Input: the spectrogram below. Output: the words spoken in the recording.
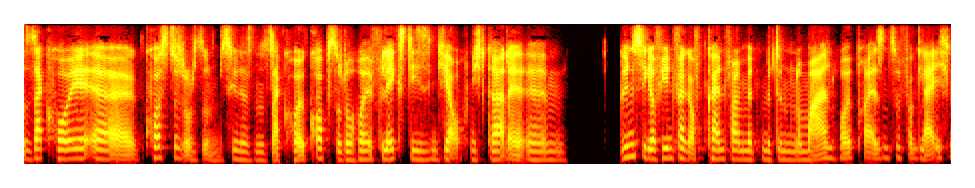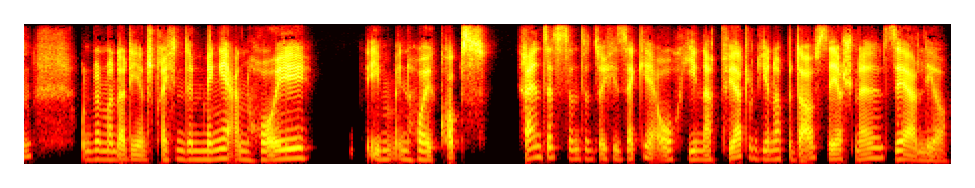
Sack Heu äh, kostet oder so beziehungsweise ein Sack Heukops oder Heuflex, die sind ja auch nicht gerade ähm, günstig, auf jeden Fall auf keinen Fall mit, mit dem normalen Heupreisen zu vergleichen. Und wenn man da die entsprechende Menge an Heu eben in Heukops reinsetzt, dann sind solche Säcke auch je nach Pferd und je nach Bedarf sehr schnell sehr leer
